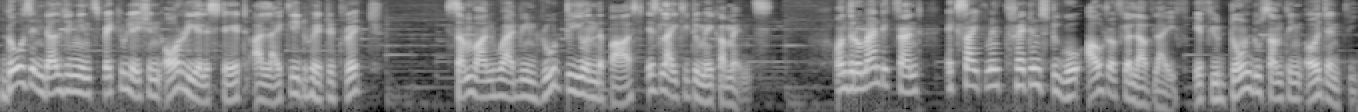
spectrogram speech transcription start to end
Those indulging in speculation or real estate are likely to hit it rich. Someone who had been rude to you in the past is likely to make amends. On the romantic front, excitement threatens to go out of your love life if you don't do something urgently.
